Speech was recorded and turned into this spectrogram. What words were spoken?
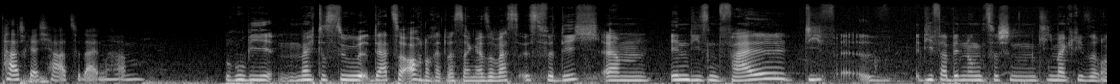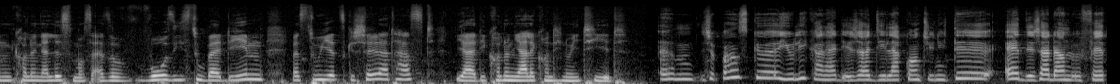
Patriarchat zu leiden haben. Ruby, möchtest du dazu auch noch etwas sagen? Also was ist für dich ähm, in diesem Fall die, äh, die Verbindung zwischen Klimakrise und Kolonialismus? Also wo siehst du bei dem, was du jetzt geschildert hast, ja, die koloniale Kontinuität? Euh, je pense que Yulika l'a déjà dit, la continuité est déjà dans le fait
